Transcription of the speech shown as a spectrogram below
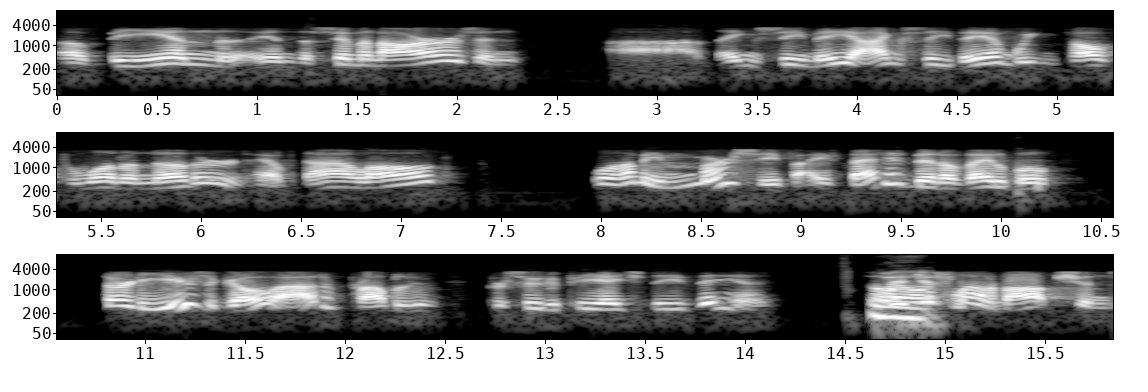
uh, be in in the seminars and they can see me, I can see them. We can talk to one another and have dialogue. Well, I mean, mercy, if, if that had been available 30 years ago, I'd have probably pursued a PhD then. So well, there's just a lot of options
